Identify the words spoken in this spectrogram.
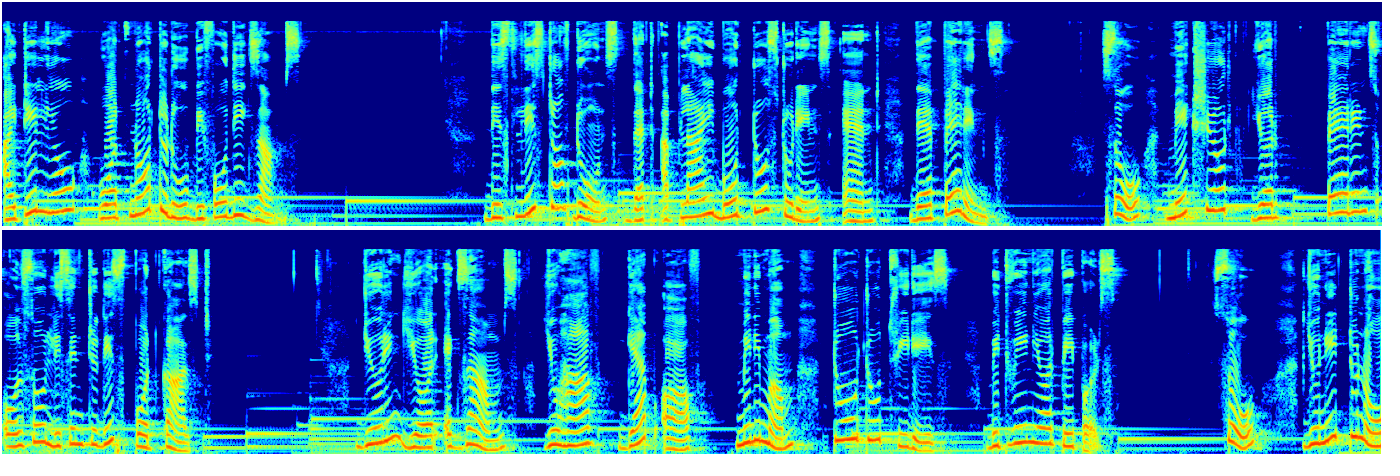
I tell you what not to do before the exams. This list of don'ts that apply both to students and their parents. So make sure your parents also listen to this podcast. During your exams, you have gap of minimum 2 to 3 days between your papers. So, you need to know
